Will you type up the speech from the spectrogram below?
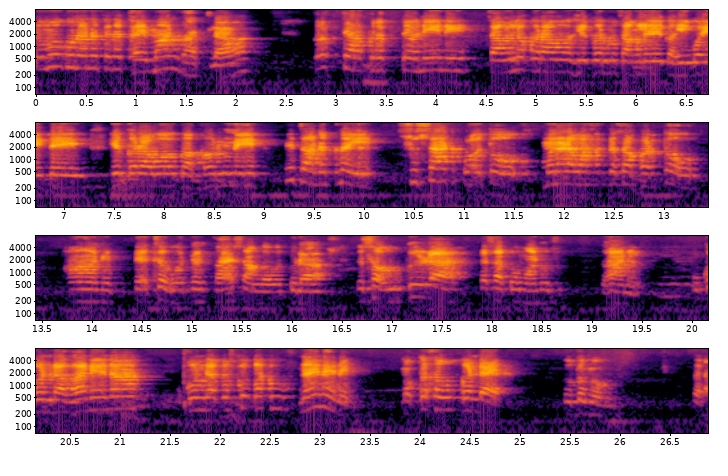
तमोगुणानं त्यानं थैमान घातला. कृत्याकृत्यने चांगलं करावं हे कर्म चांगलं आहे काही वाईट आहे हे करावं का करू नये हे जाणत नाही. सुसाट पळतो मनाला वाहन तसा करतो आणि त्याचं वर्णन काय सांगावं तुला? जसा उकरडा तसा तो माणूस घाण. आहे उकंडा घाण आहे ना उकंडा असतो का तू नाही नाही नाही. मग तसा उकंडा आहे? तो तर मग चला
